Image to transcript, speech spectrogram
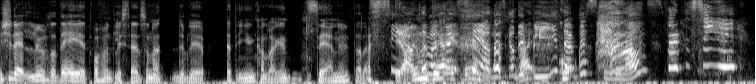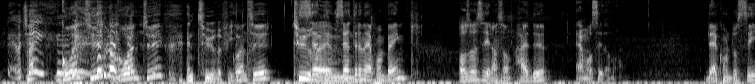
Ikke det lurt at det er i et offentlig sted, sånn at det blir At ingen kan lage en scene ut av det? Ja, Scene, men hva det er- slags det scene skal det Nei, bli? Det er bestevenninna hans. Hva er det du sier? Nei, gå en tur, gå en tur. En tur er Gå en tur. Sett, sett dere ned på en benk, og så sier han sånn Hei, du, jeg må si deg noe. Det jeg kommer til å si,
